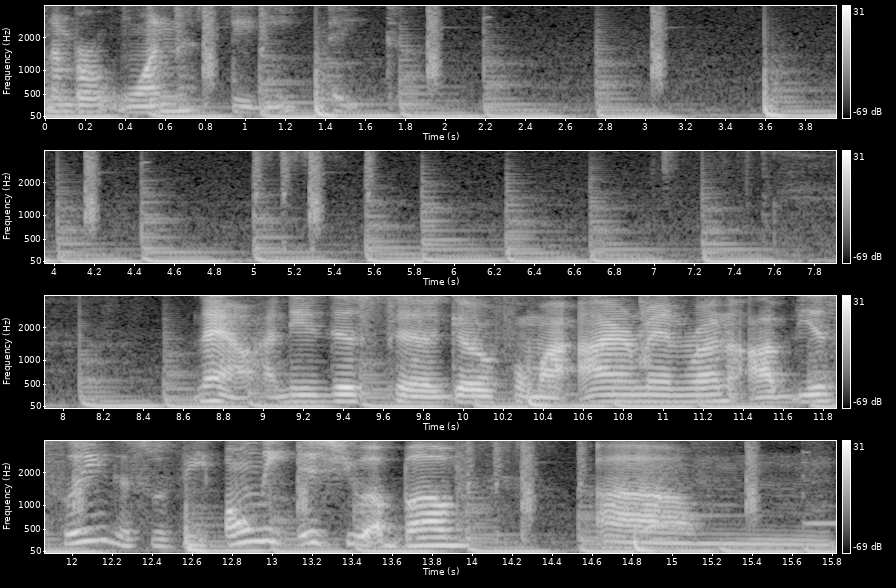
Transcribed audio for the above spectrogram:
number 188. Now, I needed this to go for my Iron Man run, obviously. This was the only issue above um,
